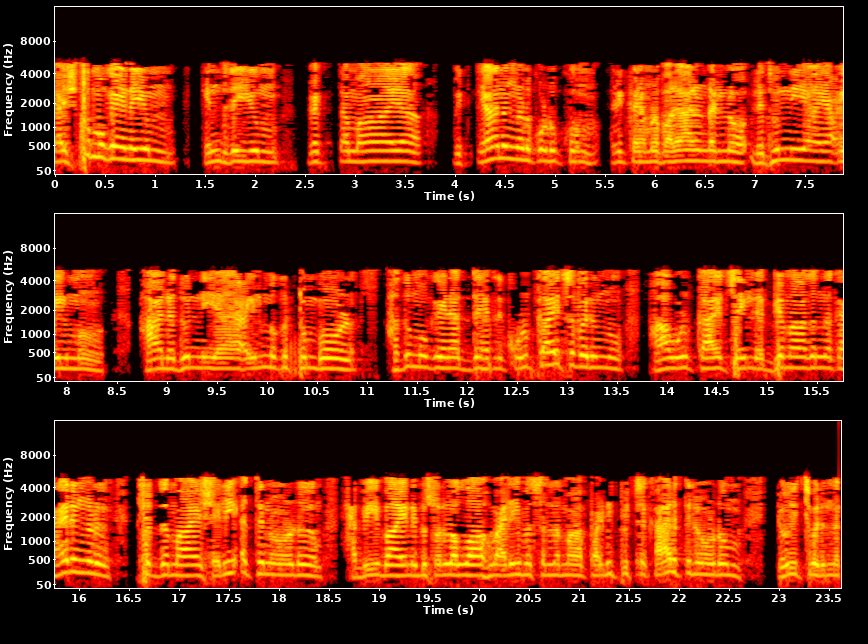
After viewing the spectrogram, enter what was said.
കഷ്പ മുഖേനയും എന്ത് ചെയ്യും? വ്യക്തമായ വിജ്ഞാനങ്ങൾ കൊടുക്കും. എനിക്ക് നമ്മൾ പറയാറുണ്ടല്ലോ ലധുന്നിയായ അയൽമ് ആ ലധുന്നിയായ അയൽമ് കിട്ടുമ്പോൾ അത് മുഖേന അദ്ദേഹത്തിന് ഉൾക്കാഴ്ച വരുന്നു. ആ ഉൾക്കാഴ്ചയിൽ ലഭ്യമാകുന്ന കാര്യങ്ങൾ ശുദ്ധമായ ശരീരത്തിനോട് ഹബീബായ നബി സല്ലാഹു അലൈ വസല്ലമ പഠിപ്പിച്ച കാര്യത്തിനോടും യോജിച്ചു വരുന്ന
